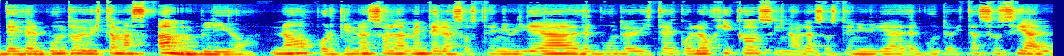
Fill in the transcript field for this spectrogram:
desde el punto de vista más amplio, ¿no? Porque no es solamente la sostenibilidad desde el punto de vista ecológico, sino la sostenibilidad desde el punto de vista social.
